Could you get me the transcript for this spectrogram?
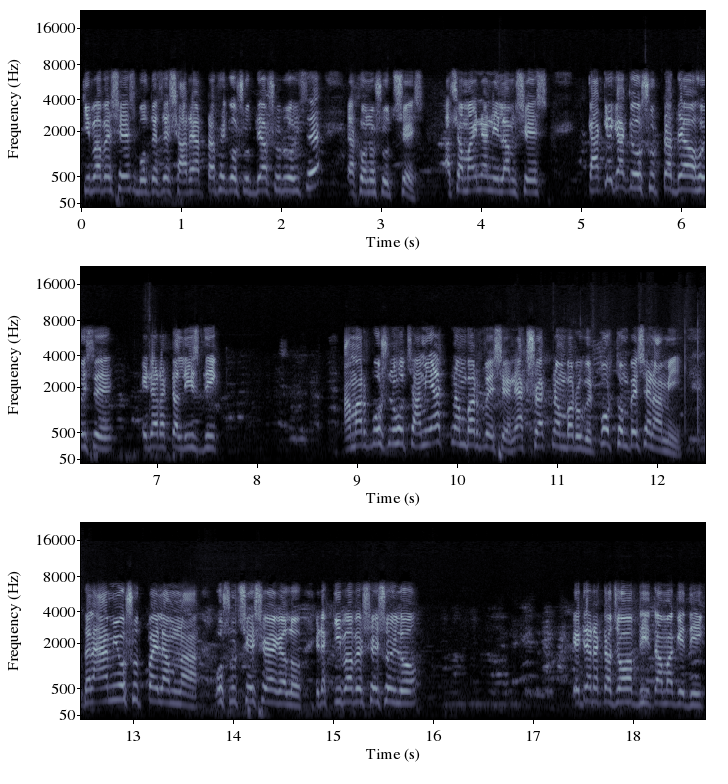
কীভাবে শেষ? বলতেছে, সাড়ে আটটা থেকে ওষুধ দেওয়া শুরু হয়েছে এখন ওষুধ শেষ। আচ্ছা মাইনা নিলাম, শেষ। কাকে কাকে ওষুধটা দেওয়া হয়েছে, এটার একটা লিস্ট দিক। আমার প্রশ্ন হচ্ছে, আমি এক নাম্বার পেশেন্ট একশো এক নাম্বার রোগীর, প্রথম পেশেন্ট আমি। তাহলে আমি ওষুধ পাইলাম না, ওষুধ শেষ হয়ে গেল, এটা কীভাবে শেষ হইল? এটার একটা জবাব দিতে আমাকে দিক।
